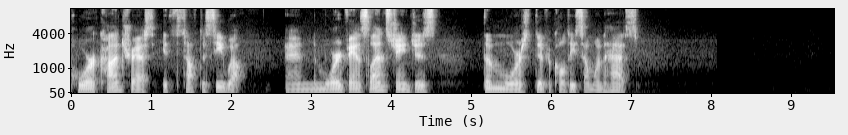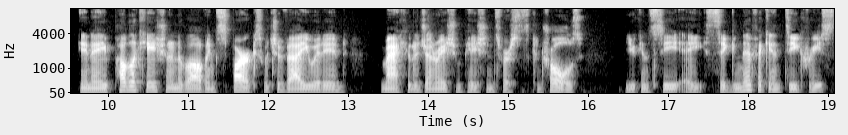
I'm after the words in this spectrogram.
poor contrast, it's tough to see well. And the more advanced lens changes, the more difficulty someone has. In a publication involving SPARCS, which evaluated macular degeneration patients versus controls, you can see a significant decrease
